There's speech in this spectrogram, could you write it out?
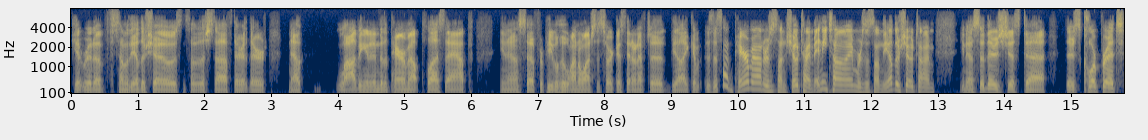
get rid of some of the other shows and some of the stuff. They're they're now lobbing it into the Paramount Plus app. You know, so for people who want to watch the circus, they don't have to be like, is this on Paramount or is this on Showtime anytime or is this on the other Showtime? You know, so there's just uh, there's corporate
